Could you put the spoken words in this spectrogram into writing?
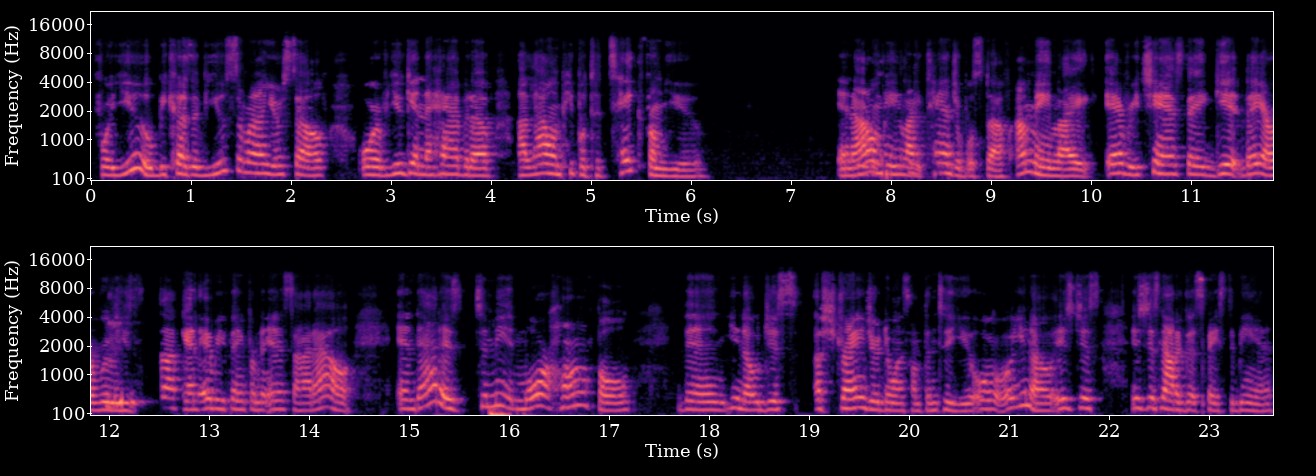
for you. Because if you surround yourself or if you get in the habit of allowing people to take from you, and I don't mean like tangible stuff, I mean like every chance they get, they are really sucking everything from the inside out. And that is to me more harmful than you know just a stranger doing something to you or, or you know it's just it's just not a good space to be in.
